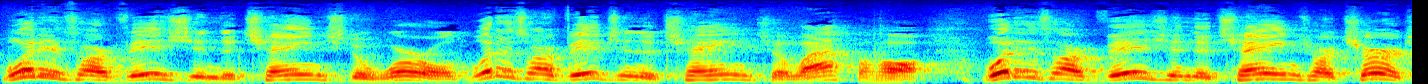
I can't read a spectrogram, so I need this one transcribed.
What is our vision to change the world? What is our vision to change Alapaha? What is our vision to change our church?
